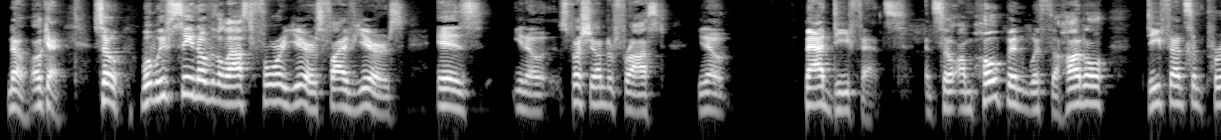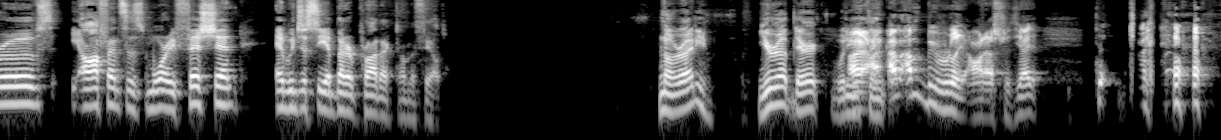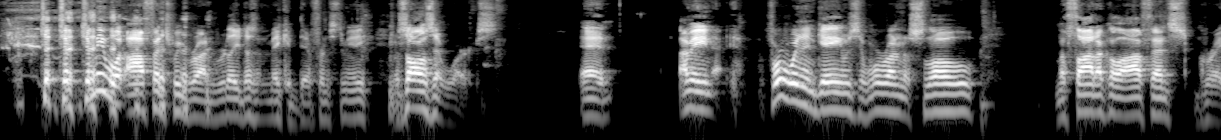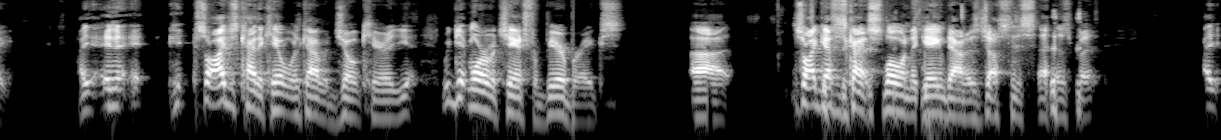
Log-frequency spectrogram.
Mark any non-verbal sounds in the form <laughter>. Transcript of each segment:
No. Okay. So what we've seen over the last four years, five years, is you know, especially under Frost, you know, bad defense. And so I'm hoping with the huddle, defense improves, the offense is more efficient, and we just see a better product on the field. All righty. You're up, Derrick. What do you I, think? I, am going to be really honest with you. I, <laughs> to, to, to, me, what offense we run really doesn't make a difference to me as long as it works. And I mean, if we're winning games and we're running a slow, methodical offense, great. I, and it, so I just kind of came up with kind of a joke here. we get more of a chance for beer breaks. Uh, so I guess it's kind of slowing the game down, as Justin <laughs> says. But I,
